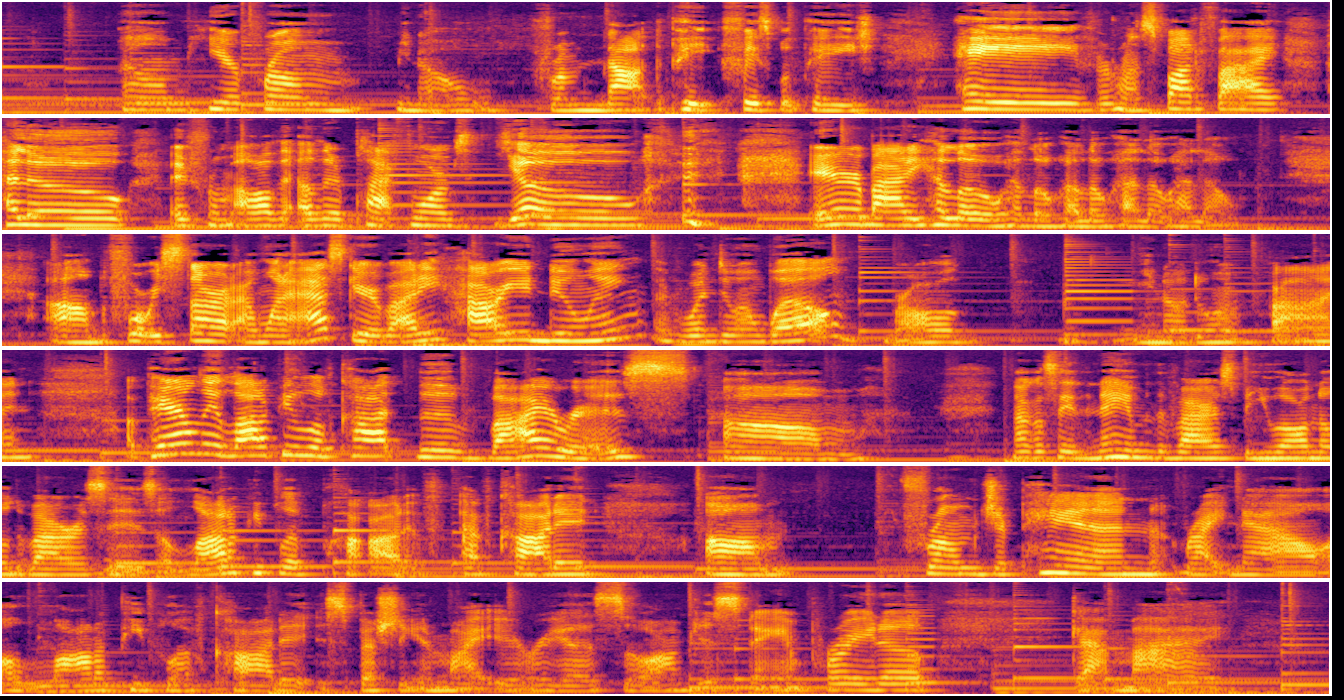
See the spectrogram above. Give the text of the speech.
um, here from you know from not the page, Facebook page, hey. If you're from Spotify, hello. If from all the other platforms, yo. Everybody, hello, hello, hello, hello, hello. Um, before we start, I want to ask everybody, how are you doing? Everyone doing well? We're all, you know, doing fine. Apparently, a lot of people have caught the virus. Um, not gonna say the name of the virus, but you all know the virus is. A lot of people have caught it. Have caught it. Um, from Japan right now, a lot of people have caught it, especially in my area. So I'm just staying prayed up. Got my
